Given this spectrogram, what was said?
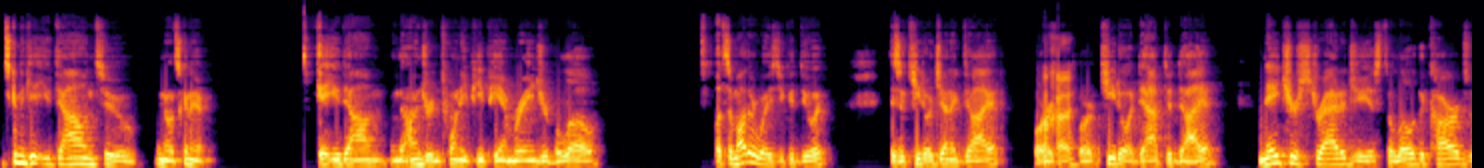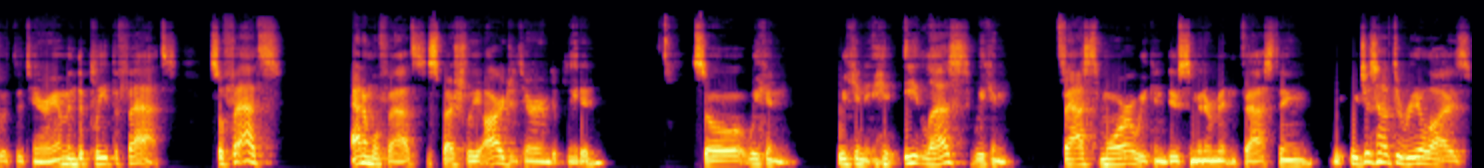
It's gonna get you down to you know. It's gonna get you down in the 120 ppm range or below. But some other ways you could do it is a ketogenic diet or Okay. or keto adapted diet. Nature's strategy is to load the carbs with deuterium and deplete the fats. So fats, animal fats especially, are deuterium depleted. So we can we can eat less, we can fast more, we can do some intermittent fasting. We just have to realize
